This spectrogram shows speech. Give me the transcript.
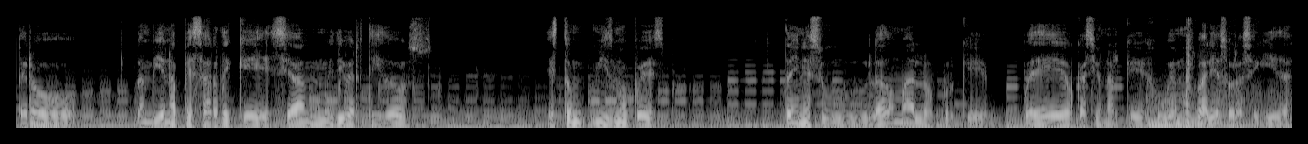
pero también a pesar de que sean muy divertidos, esto mismo pues tiene su lado malo porque puede ocasionar que juguemos varias horas seguidas.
